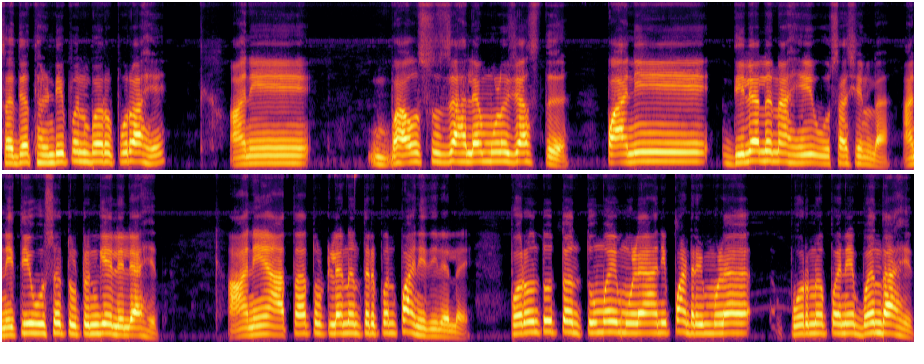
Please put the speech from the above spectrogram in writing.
सध्या थंडी पण भरपूर आहे. आणि पाऊस झाल्यामुळं जास्त पाणी दिलेलं नाही ऊसाशीनला. आणि ती ऊस तुटून गेलेली आहेत. आणि आता तुटल्यानंतर पण पाणी दिलेलं आहे. परंतु तंतुमय मुळ्या आणि पांढरी मुळ्या पूर्णपणे बंद आहेत.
